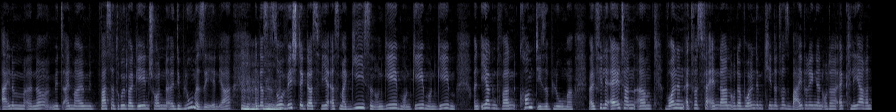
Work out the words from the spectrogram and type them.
einem, äh, ne, mit einmal mit Wasser drüber gehen, schon äh, die Blume sehen, ja. Mhm, und das ist so mhm. wichtig, dass wir erstmal gießen und geben und geben und geben. Und irgendwann kommt diese Blume, weil viele Eltern ähm, wollen etwas verändern erklären oder wollen dem Kind etwas beibringen oder erklären.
